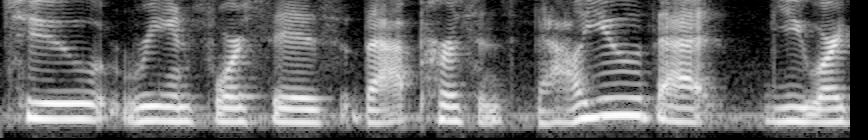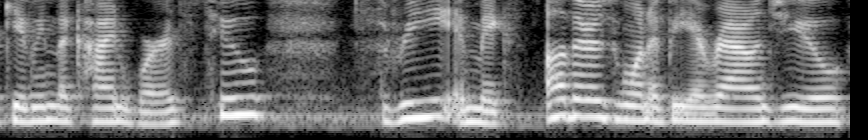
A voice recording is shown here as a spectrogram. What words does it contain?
two, reinforces that person's value that you are giving the kind words to, three, it makes others want to be around you,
